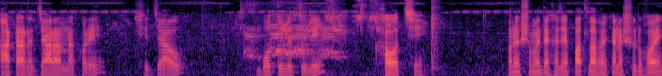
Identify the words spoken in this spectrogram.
আটার যা রান্না করে, সে যাও বোতলে তুলে খাওয়াচ্ছে। অনেক সময় দেখা যায় পাতলা পায়খানা শুরু হয়,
